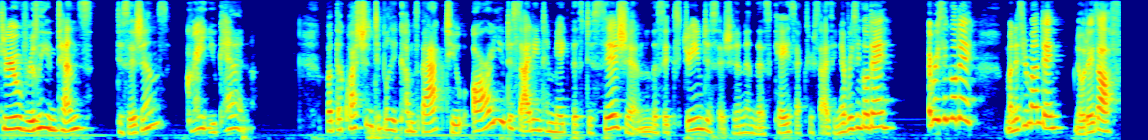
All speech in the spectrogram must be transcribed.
through really intense decisions, great, you can. But the question typically comes back to are you deciding to make this decision, this extreme decision, in this case, exercising every single day? Every single day, Monday through Monday, no days off.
